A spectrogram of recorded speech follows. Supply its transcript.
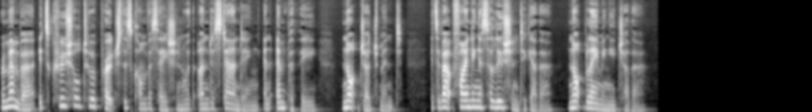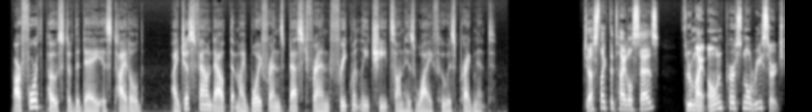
Remember, it's crucial to approach this conversation with understanding and empathy, not judgment. It's about finding a solution together, not blaming each other. Our fourth post of the day is titled, I just found out that my boyfriend's best friend frequently cheats on his wife who is pregnant. Just like the title says, through my own personal research,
